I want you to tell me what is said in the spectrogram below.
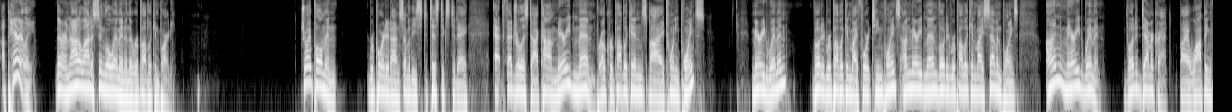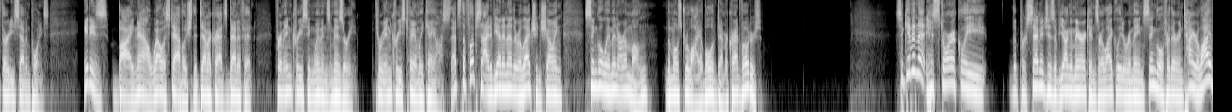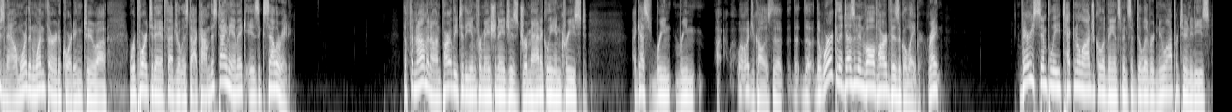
Apparently, there are not a lot of single women in the Republican Party. Joy Pullmann reported on some of these statistics today at Federalist.com. Married men broke Republicans by 20 points. Married women voted Republican by 14 points. Unmarried men voted Republican by seven points. Unmarried women voted Democrat by a whopping 37 points. It is by now well established that Democrats benefit from increasing women's misery through increased family chaos. That's the flip side of yet another election showing single women are among the most reliable of Democrat voters. So, given that historically the percentages of young Americans are likely to remain single for their entire lives now, more than one third, according to a report today at Federalist.com, this dynamic is accelerating. The phenomenon, partly to the information age's dramatically increased, I guess, re, re, uh, what would you call this? The, the, the, the work that doesn't involve hard physical labor, right? Very simply, technological advancements have delivered new opportunities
